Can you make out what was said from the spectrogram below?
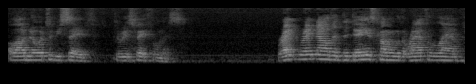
allowed Noah to be saved through his faithfulness. Right, right now, the, the day is coming with the wrath of the Lamb,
